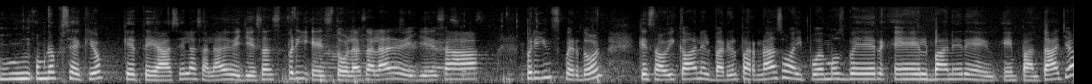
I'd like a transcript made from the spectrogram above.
un, obsequio que te hace la sala de belleza esto, la sala de belleza Prince, perdón, que está ubicada en el barrio El Parnaso. Ahí podemos ver el banner en, pantalla.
